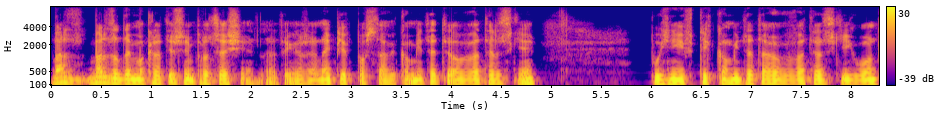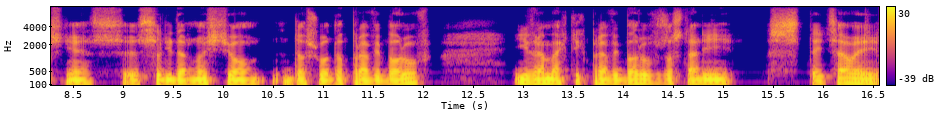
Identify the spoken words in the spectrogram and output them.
bardzo, bardzo demokratycznym procesie, dlatego że najpierw powstały komitety obywatelskie, później w tych komitetach obywatelskich łącznie z, Solidarnością doszło do prawyborów i w ramach tych prawyborów zostali z tej całej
